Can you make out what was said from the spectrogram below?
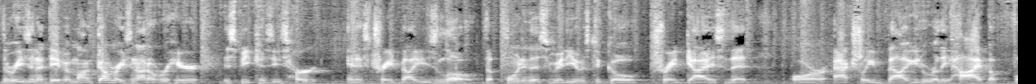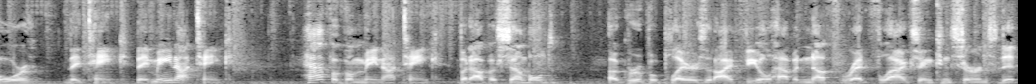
The reason that David Montgomery's not over here is because he's hurt and his trade value is low. The point of this video is to go trade guys that are actually valued really high before they tank. They may not tank. Half of them may not tank, but I've assembled a group of players that I feel have enough red flags and concerns that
